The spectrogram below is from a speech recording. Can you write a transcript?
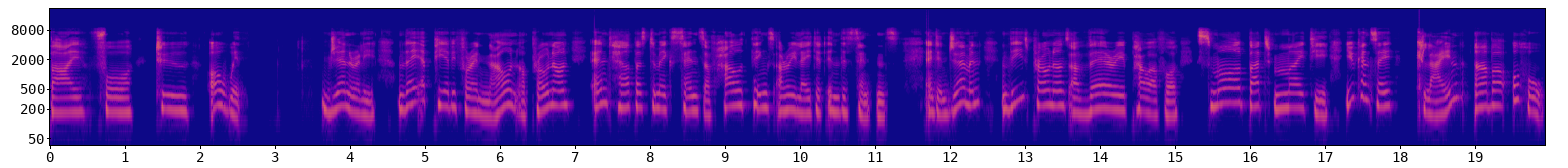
by, for, to, or with. Generally, they appear before a noun or pronoun and help us to make sense of how things are related in this sentence. And in German, these pronouns are very powerful, small but mighty. You can say klein, aber oho.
